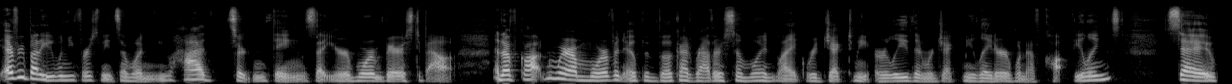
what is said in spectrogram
everybody, when you first meet someone, you had certain things that you're more embarrassed about, and I've gotten where I'm more of an open book. I'd rather someone like reject me early than reject me later when I've caught feelings. So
